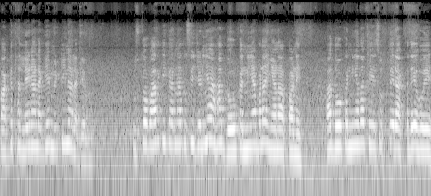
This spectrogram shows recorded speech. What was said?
ਪੱਗ ਥੱਲੇ ਨਾ ਲੱਗੇ, ਮਿੱਟੀ ਨਾ ਲੱਗੇ ਉਹਨੂੰ। ਉਸ ਤੋਂ ਬਾਅਦ ਕੀ ਕਰਨਾ ਤੁਸੀਂ? ਜਿਹੜੀਆਂ ਆਹ ਦੋ ਕੰਨੀਆਂ ਬਣਾਈਆਂ ਨਾ ਆਪਾਂ ਨੇ, ਆਹ ਦੋ ਕੰਨੀਆਂ ਦਾ ਫੇਸ ਉੱਤੇ ਰੱਖਦੇ ਹੋਏ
